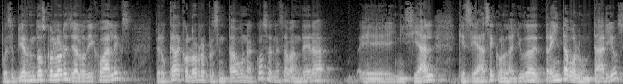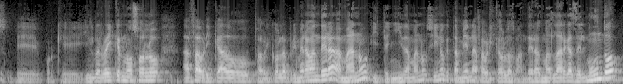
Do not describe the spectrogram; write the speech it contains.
pues se pierden dos colores, ya lo dijo Alex, pero cada color representaba una cosa en esa bandera eh, inicial que se hace con la ayuda de 30 voluntarios, eh, porque Gilbert Baker no solo ha fabricado, fabricó la primera bandera a mano y teñida a mano, sino que también ha fabricado las banderas más largas del mundo,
